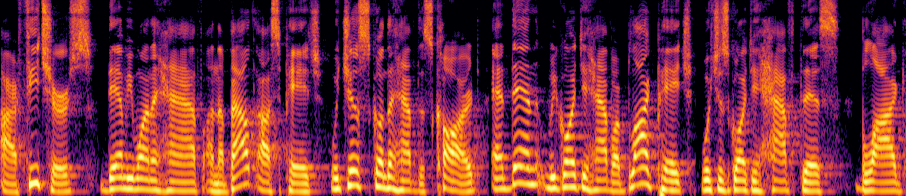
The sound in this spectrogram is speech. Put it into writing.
our features. Then we want to have an about us page, which is going to have this card. And then we're going to have our blog page, which is going to have this blog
